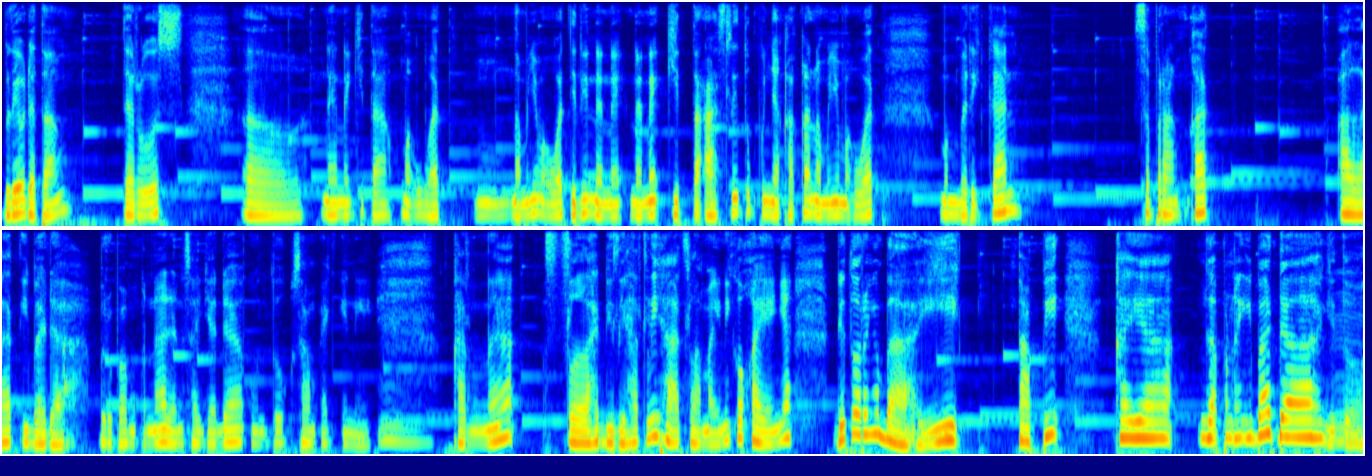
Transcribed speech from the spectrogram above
beliau datang, terus eh, nenek kita Mauwat, hmm, namanya Mauwat. Jadi nenek nenek kita asli tuh punya kakak namanya Mauwat, memberikan seperangkat alat ibadah berupa mukena dan sajadah untuk Samek ini. Karena setelah dilihat-lihat selama ini kok kayaknya dia tuh orangnya baik tapi kayak nggak pernah ibadah gitu.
